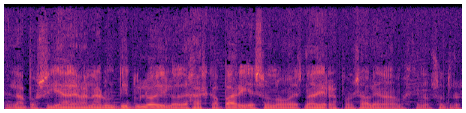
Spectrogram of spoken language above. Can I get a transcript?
la posibilidad de ganar un título y lo deja escapar y eso no es nadie responsable nada más que nosotros.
